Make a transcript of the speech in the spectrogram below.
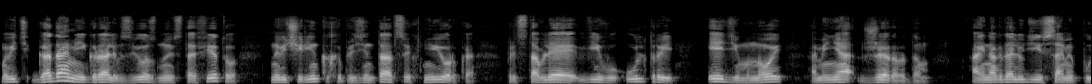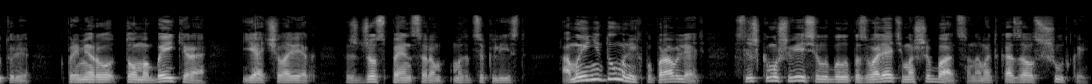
Мы ведь годами играли в звездную эстафету на вечеринках и презентациях Нью-Йорка, представляя Виву Ультрой, Эдди мной, а меня Джерардом. А иногда люди и сами путали. К примеру, Тома Бейкера, я человек, с Джо Спенсером, мотоциклист. А мы и не думали их поправлять. Слишком уж весело было позволять им ошибаться, нам это казалось шуткой.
